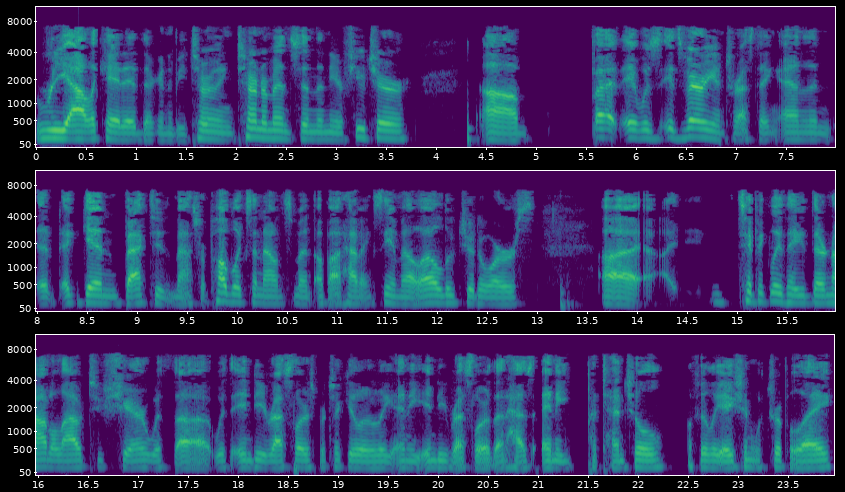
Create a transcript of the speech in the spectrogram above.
reallocated. They're going to be doing tournaments in the near future. Um, but it was it's very interesting. And then it, again, back to the Masked Republic's announcement about having CMLL luchadors. Uh, typically they they're not allowed to share with uh with indie wrestlers, particularly any indie wrestler that has any potential affiliation with AAA.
